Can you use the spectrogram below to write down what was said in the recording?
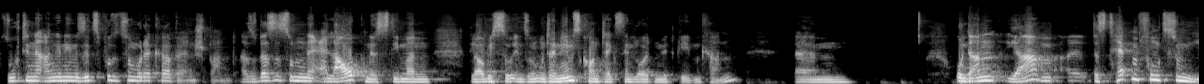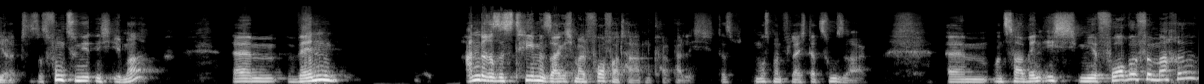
Such dir eine angenehme Sitzposition, wo der Körper entspannt. Also das ist so eine Erlaubnis, die man, glaube ich, so in so einem Unternehmenskontext den Leuten mitgeben kann. Ähm, und dann, ja, das Tappen funktioniert. Das funktioniert nicht immer, ähm, wenn andere Systeme, sage ich mal, Vorfahrt haben körperlich. Das muss man vielleicht dazu sagen. Ähm, und zwar, wenn ich mir Vorwürfe mache,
